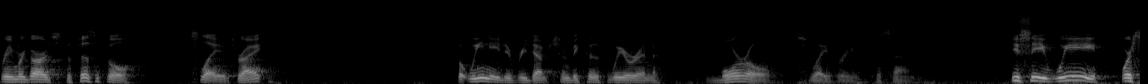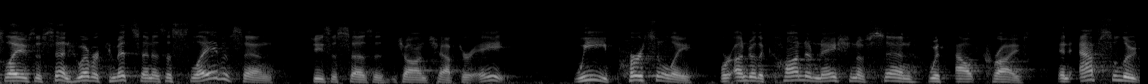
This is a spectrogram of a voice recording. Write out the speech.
in regards to physical slaves, right? But we needed redemption because we were in moral slavery to sin. You see, we were slaves of sin. Whoever commits sin is a slave of sin, Jesus says in John chapter 8. We personally were under the condemnation of sin without Christ, in absolute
